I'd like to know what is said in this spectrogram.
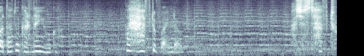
पता तो करना ही होगा। I have to find out I just have to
